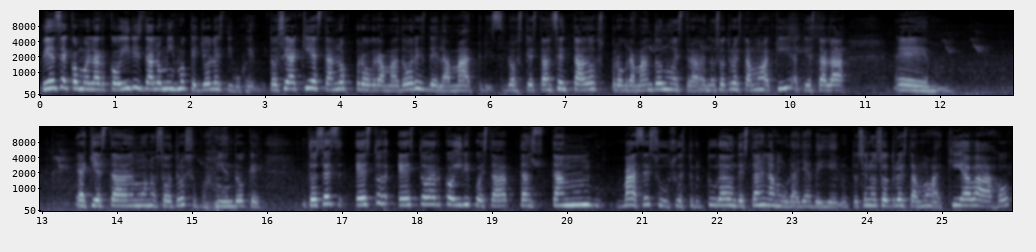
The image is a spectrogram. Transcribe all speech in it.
Fíjense como el arco iris da lo mismo que yo les dibujé. Entonces aquí están los programadores de la matriz, los que están sentados programando nuestra. Nosotros estamos aquí, aquí está la. Eh, aquí estamos nosotros, suponiendo que entonces, esto, esto arco iris pues está tan, tan base su, su estructura donde están en las murallas de hielo. Entonces nosotros estamos aquí abajo,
